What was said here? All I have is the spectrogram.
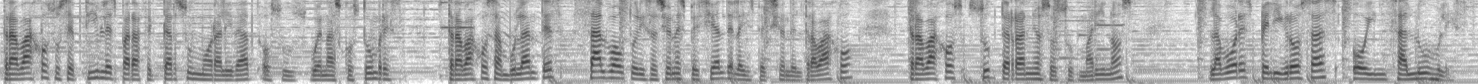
Trabajos susceptibles para afectar su moralidad o sus buenas costumbres. Trabajos ambulantes, salvo autorización especial de la inspección del trabajo. Trabajos subterráneos o submarinos. Labores peligrosas o insalubles.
